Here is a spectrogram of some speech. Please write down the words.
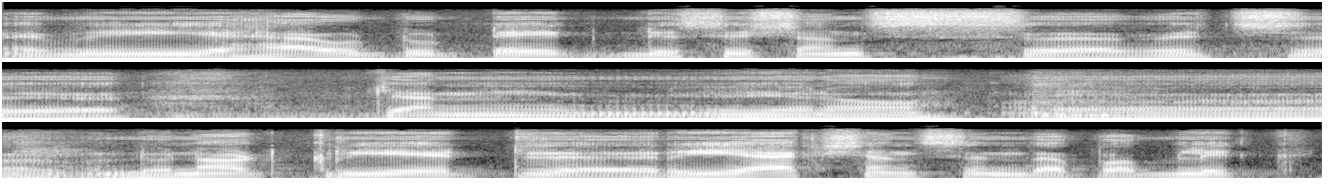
we have to take decisions uh, which uh, can, you know, uh, do not create reactions in the public.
